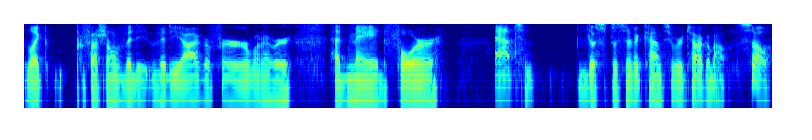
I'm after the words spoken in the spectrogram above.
like professional vid- videographer or whatever had made for at the specific concert we are talking about. So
